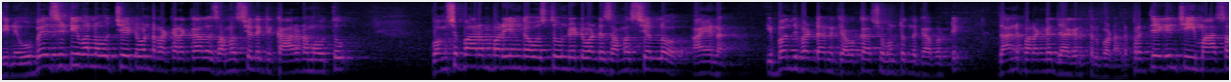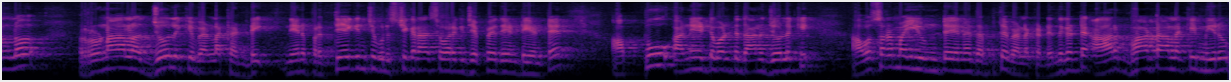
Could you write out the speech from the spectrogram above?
దీని ఒబేసిటీ వల్ల వచ్చేటువంటి రకరకాల సమస్యలకి కారణమవుతూ వంశపారంపర్యంగా వస్తూ ఉండేటువంటి సమస్యల్లో ఆయన ఇబ్బంది పడడానికి అవకాశం ఉంటుంది కాబట్టి దాని పరంగా జాగ్రత్తలు పడాలి. ప్రత్యేకించి ఈ మాసంలో రుణాల జోలికి వెళ్ళకండి. నేను ప్రత్యేకించి వృశ్చిక రాశి వారికి చెప్పేది ఏంటి అంటే అప్పు అనేటువంటి దాని జోలికి అవసరమై ఉంటేనే తప్పితే వెళ్ళకండి. ఎందుకంటే ఆర్భాటాలకి మీరు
